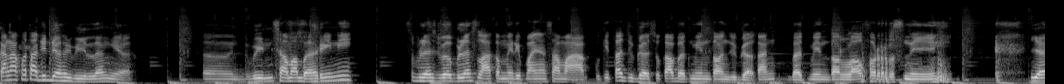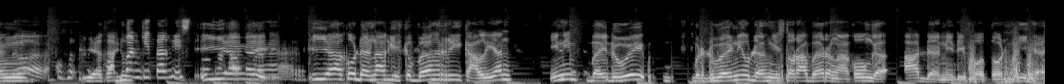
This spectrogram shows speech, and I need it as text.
Kan aku tadi udah bilang ya, eh, Dwin sama Bahri ini 11-12 lah kemiripannya sama aku. Kita juga suka badminton juga kan, badminton lovers nih. Yang Betul. iya kan, Kapan kita ngisi Iya, iya aku udah nagih ke Bahri. Kalian ini by the way berdua ini udah ngistora bareng. Aku nggak ada nih di foto nih ya.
